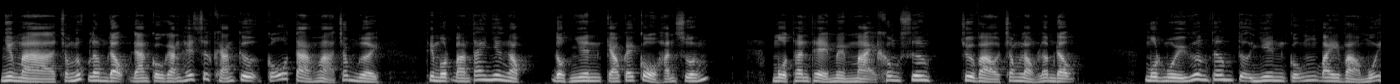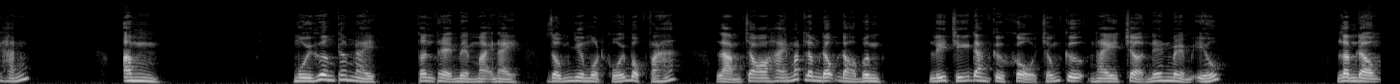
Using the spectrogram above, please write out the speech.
Nhưng mà trong lúc Lâm Động đang cố gắng hết sức kháng cự cỗ tà hỏa trong người, thì một bàn tay như ngọc đột nhiên kéo cái cổ hắn xuống. Một thân thể mềm mại không xương chui vào trong lòng Lâm Động. Một mùi hương thơm tự nhiên cũng bay vào mũi hắn. ầm, Mùi hương thơm này, thân thể mềm mại này giống như một khối bộc phá, làm cho hai mắt Lâm Động đỏ bừng. Lý trí đang cực khổ chống cự này trở nên mềm yếu. Lâm Động,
